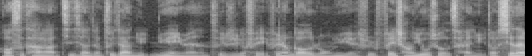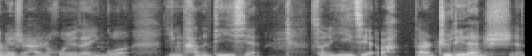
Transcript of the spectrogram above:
奥斯卡金像奖最佳女女演员，所以是一个非非常高的荣誉，也是非常优秀的才女。到现在为止，还是活跃在英国影坛的第一线，算是一姐吧。当然，Judy Dench 是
